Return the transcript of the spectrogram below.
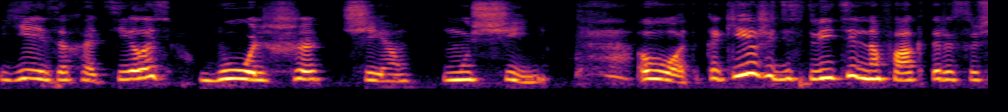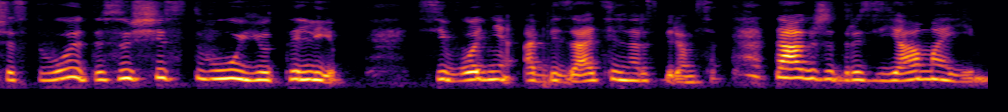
ей захотелось больше, чем мужчине. Вот. Какие же действительно факторы существуют и существуют ли? Сегодня обязательно разберемся. Также, друзья мои,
